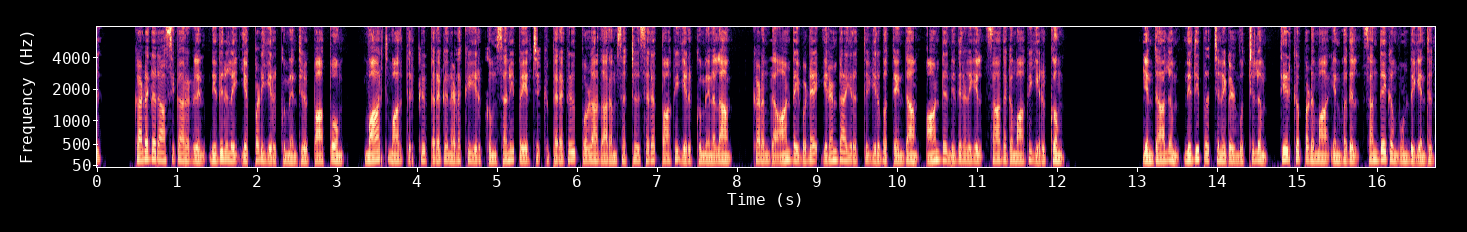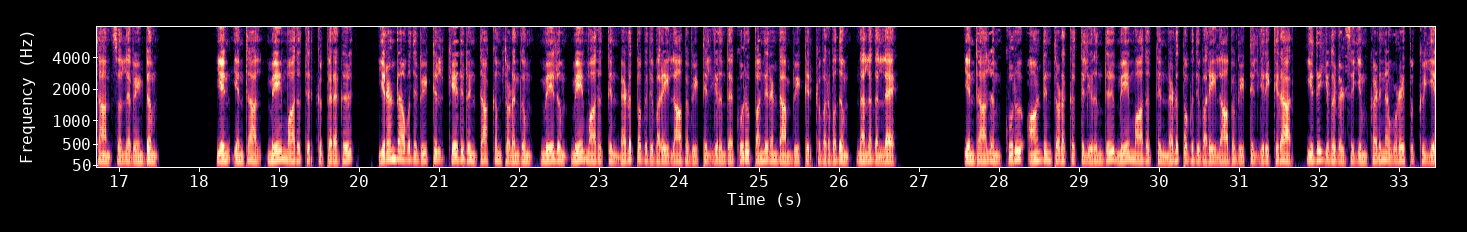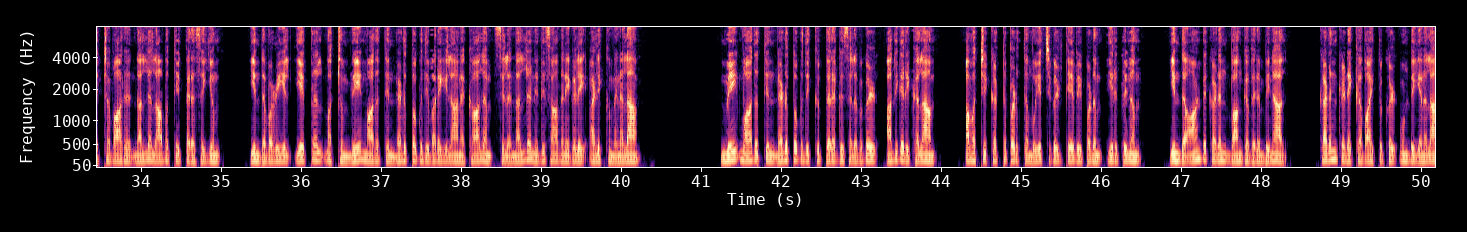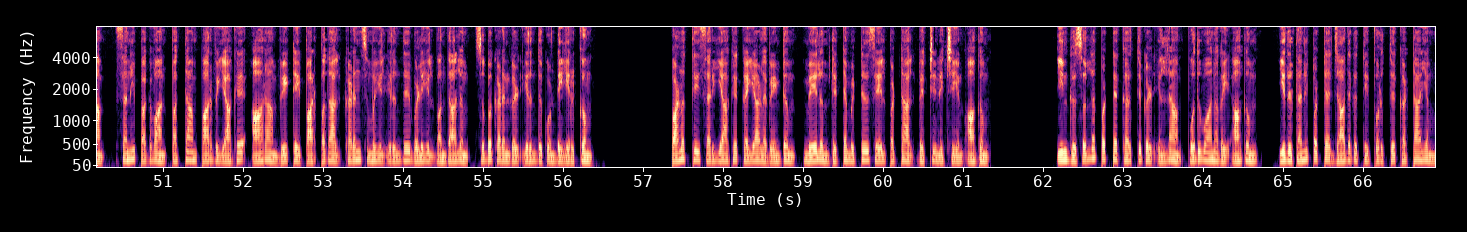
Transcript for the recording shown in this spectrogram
கடக ராசிக்காரர்களின் நிதிநிலை எப்படி இருக்கும் என்று பார்ப்போம். மார்ச் மாதத்திற்கு பிறகு நடக்க இருக்கும் சனி பயிற்சிக்கு பிறகு பொருளாதாரம் சற்று சிறப்பாக இருக்கும் எனலாம். கடந்த ஆண்டை விட இரண்டாயிரத்து இருபத்தைந்தாம் ஆண்டு நிதிநிலையில் சாதகமாக இருக்கும். என்றாலும் நிதி பிரச்சினைகள் முற்றிலும் தீர்க்கப்படுமா என்பதில் சந்தேகம் உண்டு என்றுதான் சொல்ல வேண்டும். ஏன் என்றால் மே மாதத்திற்கு பிறகு இரண்டாவது வீட்டில் கேதுவின் தாக்கம் தொடங்கும். மேலும் மே மாதத்தின் நடுப்பகுதி வரை லாப வீட்டில் இருந்த குரு பன்னிரண்டாம் வீட்டிற்கு வருவதும் நல்லதல்ல. என்றாலும் குரு ஆண்டின் தொடக்கத்தில் இருந்து மே மாதத்தின் நடுப்பகுதி வரை லாப வீட்டில் இருக்கிறார். இது இவர்கள் செய்யும் கடின உழைப்புக்கு ஏற்றவாறு நல்ல லாபத்தை பெற செய்யும். இந்த வழியில் ஏப்ரல் மற்றும் மே மாதத்தின் நடுப்பகுதி வரையிலான காலம் சில நல்ல நிதி சாதனைகளை அளிக்கும் எனலாம். மே மாதத்தின் நடுப்பகுதிக்குப் பிறகு செலவுகள் அதிகரிக்கலாம். அவற்றை கட்டுப்படுத்த முயற்சிகள் தேவைப்படும். இருப்பினும் இந்த ஆண்டு கடன் வாங்க விரும்பினால் கடன் கிடைக்க வாய்ப்புகள் உண்டு எனலாம். சனி பகவான் பத்தாம் பார்வையாக ஆறாம் வீட்டை பார்ப்பதால் கடன் சுமையில் இருந்து வெளியில் வந்தாலும் சுபகடன்கள் இருந்து கொண்டே இருக்கும். பணத்தை சரியாக கையாள வேண்டும் மேலும் திட்டமிட்டு செயல்பட்டால் வெற்றி நிச்சயம் ஆகும். இங்கு சொல்லப்பட்ட கருத்துக்கள் எல்லாம் பொதுவானவை ஆகும். இது தனிப்பட்ட ஜாதகத்தை பொறுத்து கட்டாயம்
